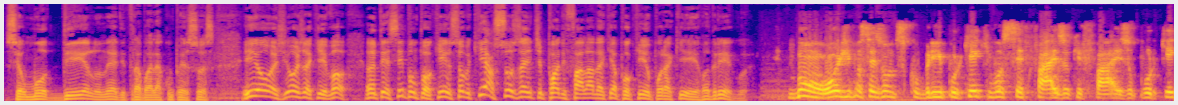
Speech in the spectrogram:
seu modelo né, de trabalhar com pessoas. E hoje, hoje aqui, vamos, antecipa um pouquinho sobre que assuntos a gente pode falar daqui a pouquinho por aqui, Rodrigo. Bom, hoje vocês vão descobrir por que, que você faz o que faz, o porquê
